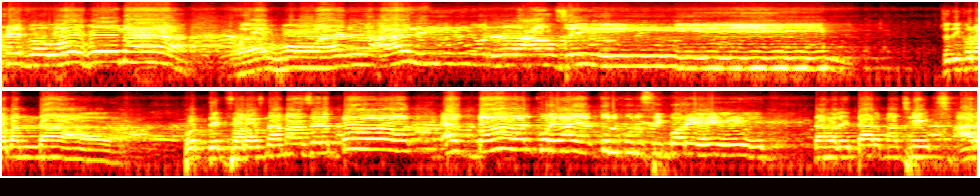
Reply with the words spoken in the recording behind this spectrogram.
حفظهما وهو العلي العظيم যদি কোনো বান্দা প্রত্যেক ফরজ নামাজের পর একবার করে আয়াতুল কুরসি পড়ে তাহলে তার মাঝে আর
